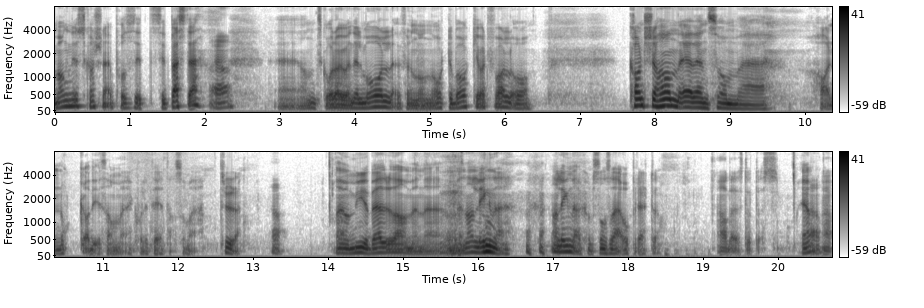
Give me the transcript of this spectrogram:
Magnus kanskje er på sitt, sitt beste. Ja. Eh, Han skåra jo en del mål for noen år tilbake, i hvert fall. Og kanskje han er den som eh, har nok av de samme kvalitetene som jeg, tror jeg. Ja. Han er jo mye bedre, da, men, eh, men han ligner. Han ligner sånn som jeg opererte. Ja, det støttes. Ja. Ja.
